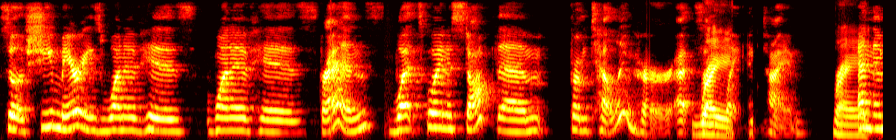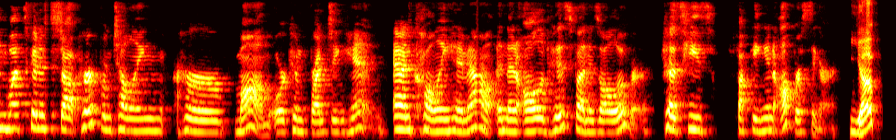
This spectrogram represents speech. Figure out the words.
So if she marries one of his one of his friends, what's going to stop them from telling her at some right. point in time? Right. And then what's going to stop her from telling her mom or confronting him and calling him out? And then all of his fun is all over because he's fucking an opera singer. Yep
